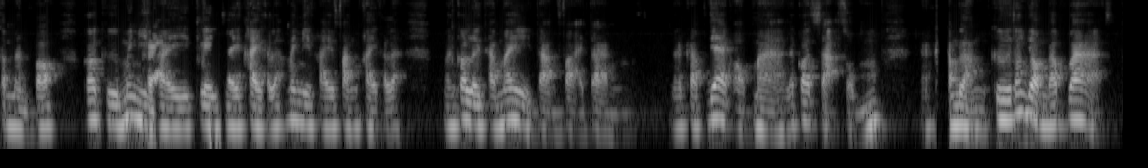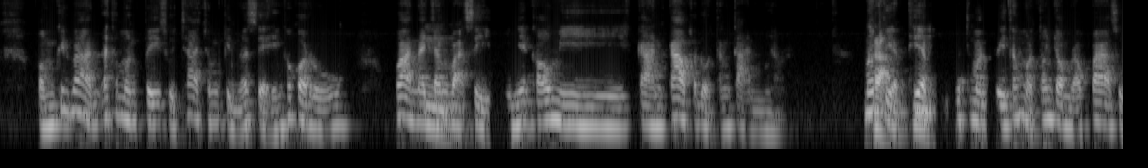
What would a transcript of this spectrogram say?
กำนันป๊อกก็คือไม่มีครับใครเกรงใจใครกันละไม่มีใครฟังใครกันละมันก็เลยทำให้ต่างฝ่ายต่างนะครับ แยกออกมาแล้วก็สะสมกำลังคือต้องยอมรับว่า ผมคิดว่ารัฐมนตรีสุชาติชมกลิ่นวเสเองเขาก็รู้ ว่าในจังหวะสี่ปีนี้เขามีการก้าวกระโดดทางการเมือง เมื่อเปรียบเทียบรัฐมนตรีทั้งหมดต้องยอมรับว่าสุ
